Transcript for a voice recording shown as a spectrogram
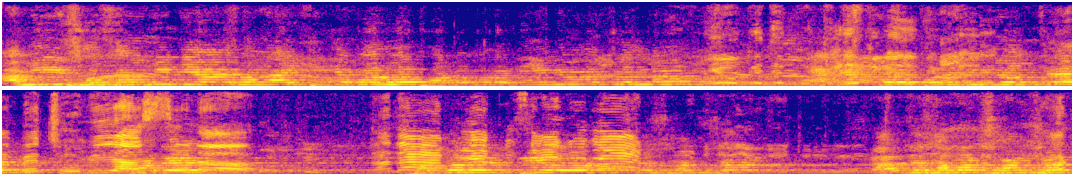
আমি সোশ্যাল মিডিয়া এবং আইটি কে বলব ফটো করে নিয়ে নেওয়ার জন্য ছবি আসছে না রাজ্যসভার সংসদ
